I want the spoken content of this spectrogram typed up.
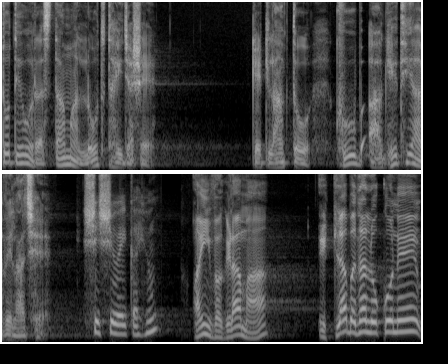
તો તેઓ રસ્તામાં લોથ થઈ જશે. કેટલાક તો ખૂબ આગેથી આવેલા છે. શિષ્યોએ કહ્યું અહીં વગડામાં એટલા બધા લોકોને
